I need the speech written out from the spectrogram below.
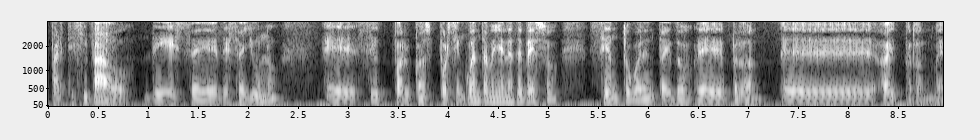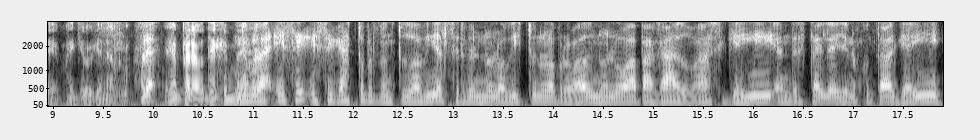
participado de ese desayuno eh, por, por 50 millones de pesos, 142, eh, perdón, eh, ay, perdón, me, equivoqué en algo. Eh, pero déjenme. ese, ese gasto, perdón, todavía el CERVEL no lo ha visto, no lo ha probado y no lo ha pagado. ¿ah? Así que ahí Andrés Tyler ya nos contaba que ahí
